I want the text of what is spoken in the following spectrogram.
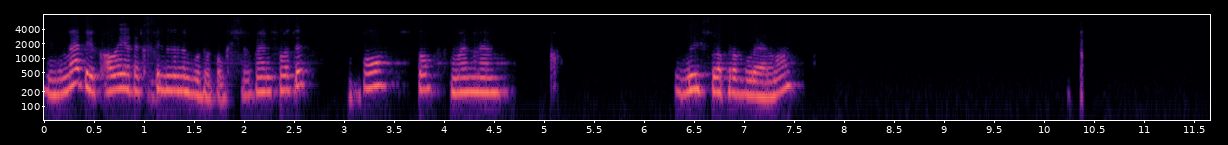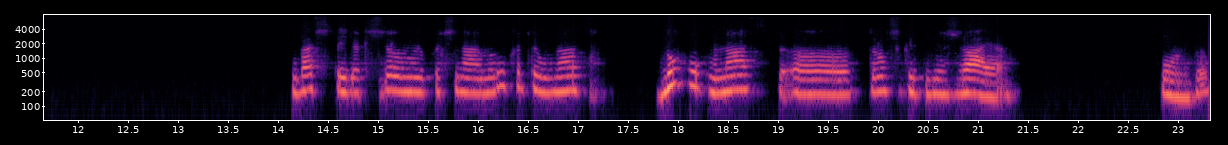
міліметрів, але я так сильно не буду поки що зменшувати. О, стоп, в мене вийшла проблема. Бачите, якщо ми починаємо рухати, у нас групу у нас е, трошки з'їжджає контур.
